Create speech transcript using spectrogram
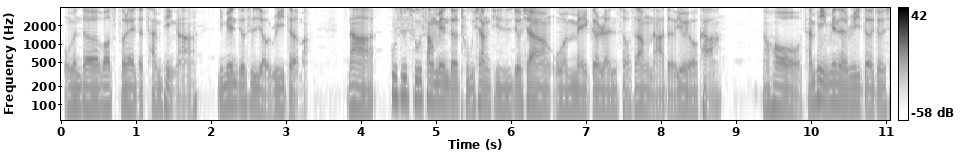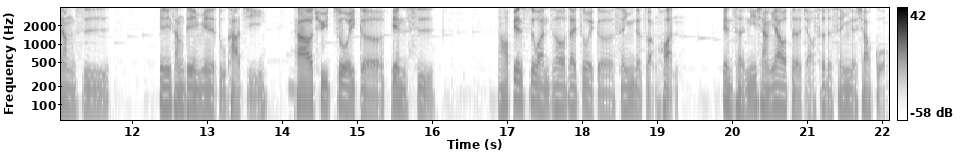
我们的 Voice Play 的产品啊，里面就是有 Reader 嘛。那故事书上面的图像其实就像我们每个人手上拿的悠游卡，然后产品里面的 Reader 就像是便利商店里面的读卡机。它要去做一个辨识，然后辨识完之后再做一个声音的转换，变成你想要的角色的声音的效果。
